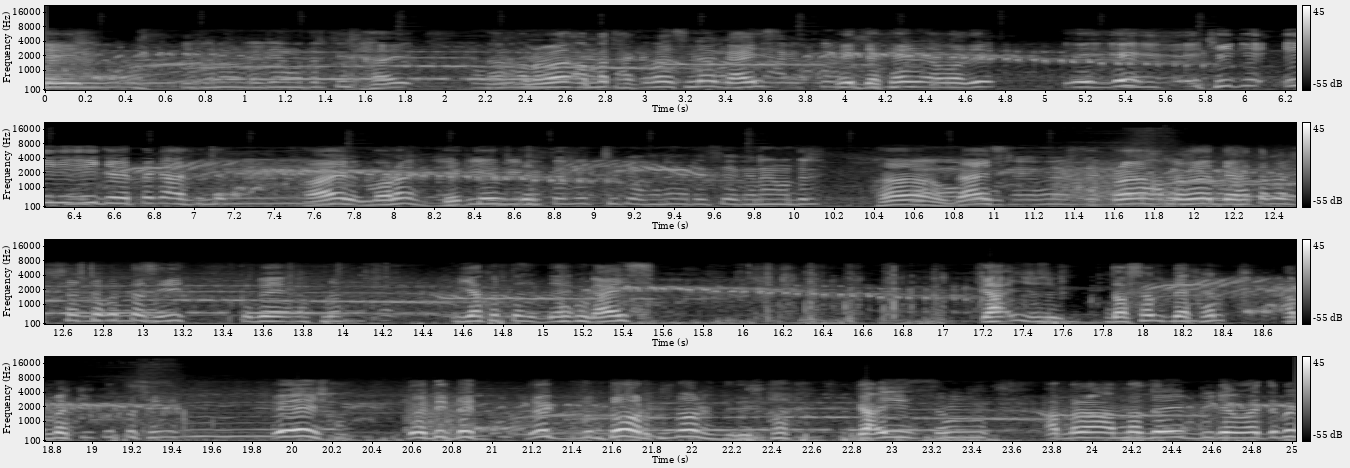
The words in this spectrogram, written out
এই আমরা আমরা থাকতে পারছি না গাইস এই দেখেন আমাদের এই এই এই ঠিক এই এই জায়গা থেকে আসছে। মনে দেখতে ঠিক এখানে আমাদের হ্যাঁ গাইস আপনারা দেখাতে চেষ্টা করতেছি তবে আপনার ইয়া করতেছি দেখেন গাইস গাইস দর্শক দেখেন আমরা কি করতেছি? এই দেখ দেখ দেখ দৌড় দৌড় গাইস আপনারা আপনাদের এই ভিডিও মাধ্যমে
